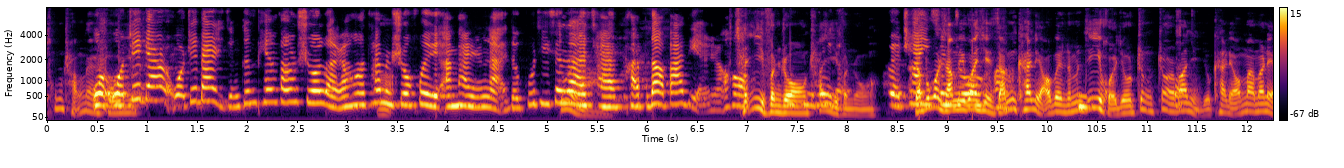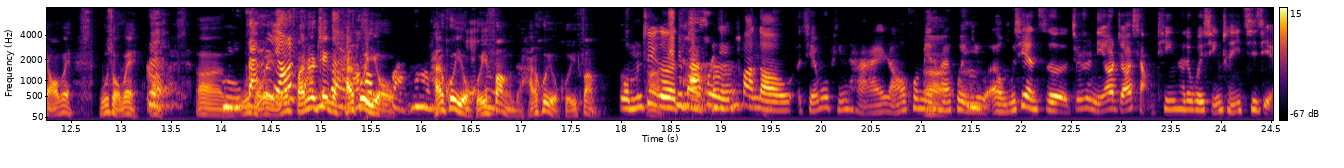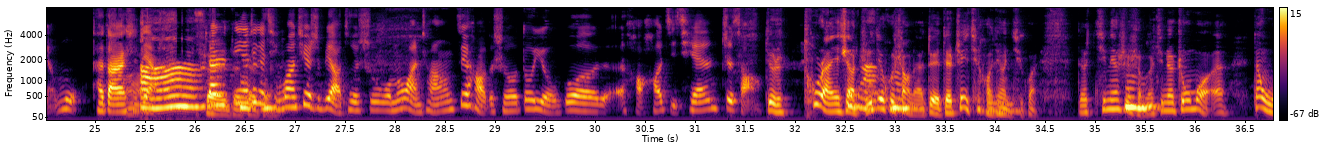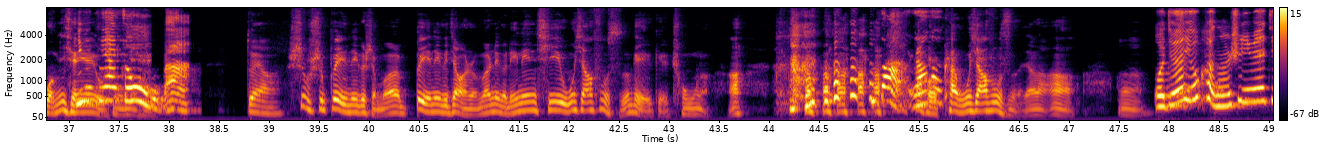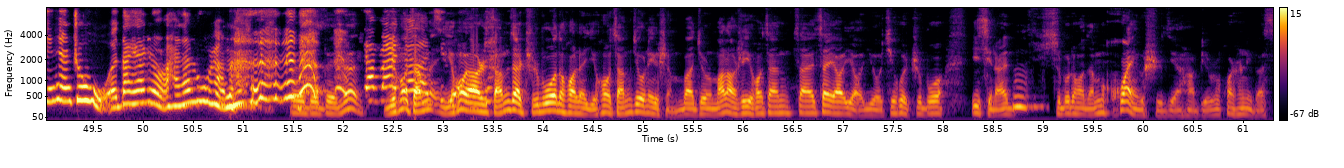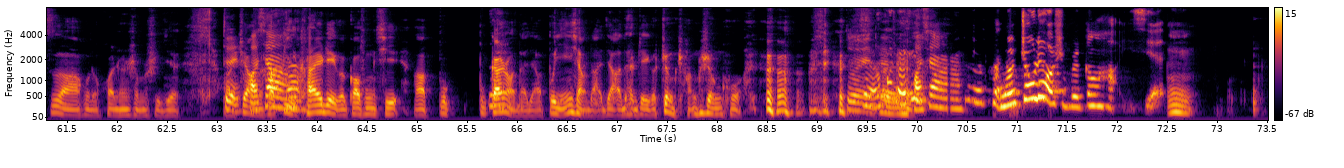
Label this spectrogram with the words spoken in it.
通常来说我我这边儿我这边儿已经跟片方说了，然后他啊们说会安排人来的，估计现在才还不到八点，然后差一分钟，差一分钟。对差一咱不过咱没关系，咱们嗯开聊呗，咱们一会儿就正正儿八经就开聊，慢慢聊呗，无所谓。对啊，无所谓咱们聊，反正这个还会有还会有回放的，还会有回放。我们这啊个会嗯放到节目平台，然后后面啊还会有呃无限次，就是你要只要想听，它就会形成一期节目，它大概是这样。啊，但是今天这个情况确实比较特殊，我们往常最好的时候都有过呃好好几千，至少就是突然一下直接会上嗯来，对对，这期好像很奇怪。对，今天是什么？嗯今天周末，哎，但我们以前因为也有今天周五吧，对啊，是不是被那个什么被那个叫什么那个零零七无暇赴死给给冲了啊？不知道。后看无暇赴死去了啊啊，我觉得有可能是因为今天周五，大家这会儿还在路上呢。对对对，那 以后咱们以后要是咱们在直播的话呢，以后咱们就那个什么吧，就是马老师以后咱再再要有有机会直播，一起来嗯直播的话，咱们换一个时间哈，比如说换成礼拜四啊，或者换成什么时间，啊对这样的话避开这个高峰期啊，不不干扰大家，不影响大家的这个正常生活。对对或者是好像就是可能周六是不是更好一些？嗯，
